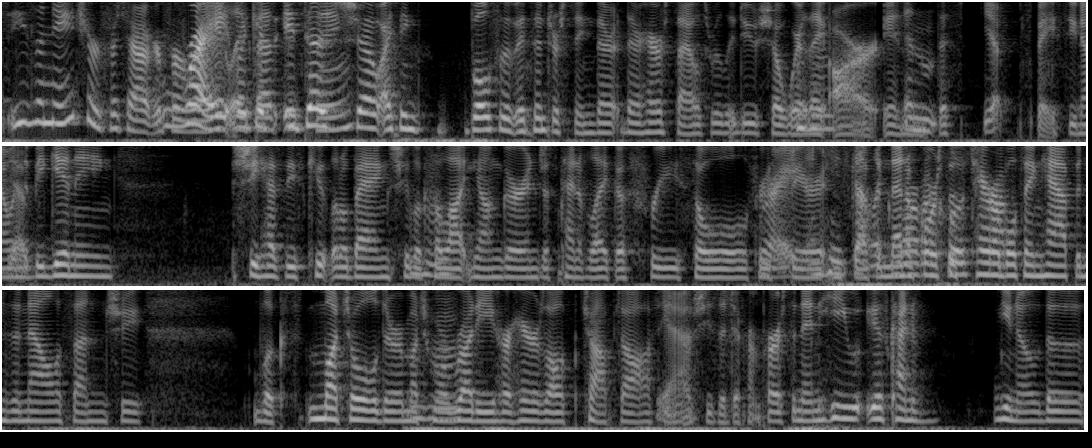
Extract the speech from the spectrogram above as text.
he's a nature photographer, right. right? Like, that's it, it does thing. show. I think both of them, it's interesting. Their their hairstyles really do show where they are in, this Mm-hmm. yep. space. You know, in the beginning. She has these cute little bangs. She looks a lot younger and just kind of like a free soul, free Mm-hmm. Right, spirit and, got, stuff. like, and then, of of course, this terrible thing happens, and now all of a sudden she looks much older, much more ruddy. Her hair's all chopped off. You Mm-hmm. Yeah. know, she's a different person, and he is kind of, you know, the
